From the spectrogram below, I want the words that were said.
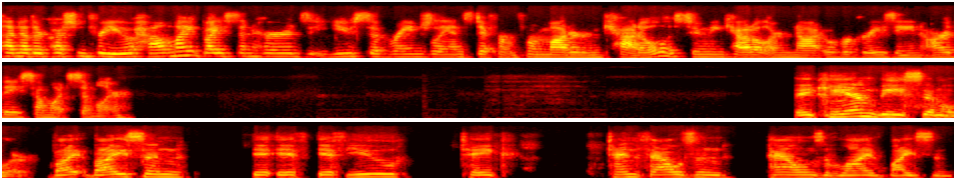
another question for you. How might bison herds use of rangelands different from modern cattle? Assuming cattle are not overgrazing, are they somewhat similar? They can be similar. Bison, if if you take 10,000 pounds of live bison,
